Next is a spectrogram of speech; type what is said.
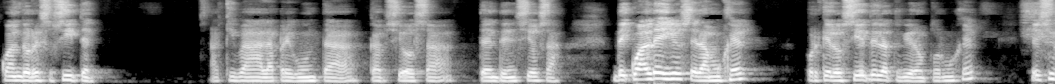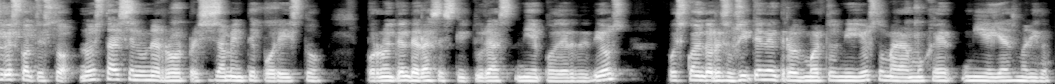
cuando resuciten. Aquí va la pregunta capciosa, tendenciosa. ¿De cuál de ellos será mujer? Porque los siete la tuvieron por mujer. Jesús les contestó, no estáis en un error precisamente por esto, por no entender las escrituras ni el poder de Dios pues cuando resuciten entre los muertos ni ellos tomarán mujer ni ellas marido,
